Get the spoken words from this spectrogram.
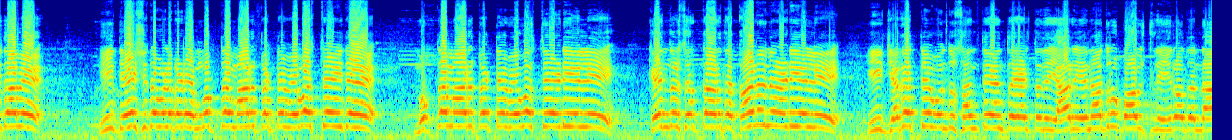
ಇದ್ದಾವೆ. ಈ ದೇಶದ ಒಳಗಡೆ ಮುಕ್ತ ಮಾರುಕಟ್ಟೆ ವ್ಯವಸ್ಥೆ ಇದೆ. ಮುಕ್ತ ಮಾರುಕಟ್ಟೆ ವ್ಯವಸ್ಥೆ ಅಡಿಯಲ್ಲಿ, ಕೇಂದ್ರ ಸರ್ಕಾರದ ಕಾನೂನಿನ ಅಡಿಯಲ್ಲಿ ಈ ಜಗತ್ತೇ ಒಂದು ಸಂತೆ ಅಂತ ಹೇಳ್ತದೆ. ಯಾರು ಏನಾದರೂ ಭಾವಿಸಲಿ ಇರೋದನ್ನು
